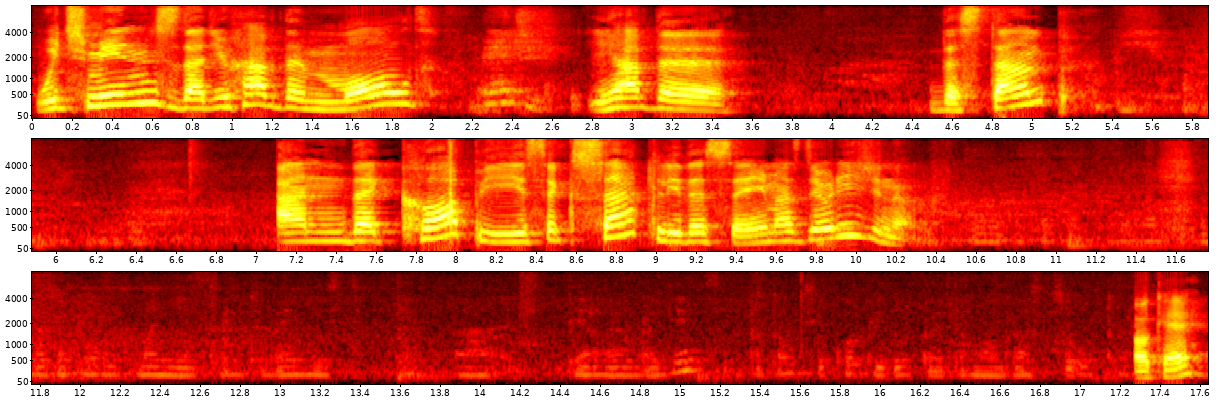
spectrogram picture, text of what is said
Which means that you have the mold, you have the the stamp, and the copy is exactly the same as the original. Okay?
